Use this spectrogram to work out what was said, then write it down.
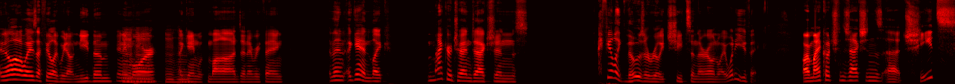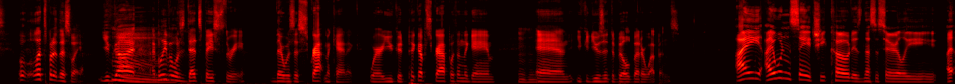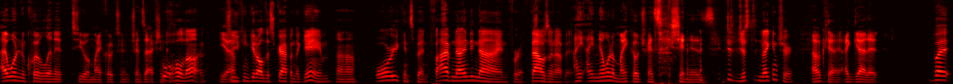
in a lot of ways, I feel like we don't need them anymore. mhm. Again, with mods and everything. And then again, like microtransactions, I feel like those are really cheats in their own way. What do you think? Are microtransactions uh, cheats? Well, let's put it this way. You've got, I believe it Hmm. was Dead Space 3. There was a scrap mechanic where you could pick up scrap within the game Mhm. and you could use it to build better weapons. I I wouldn't say a cheat code is necessarily. I, I wouldn't equivalent it to a microtransaction. Well, hold on. Yeah. So you can get all the scrap in the game, uh huh. or you can spend five ninety nine for a thousand of it. I, I know what a microtransaction is. just just making sure. okay, I get it. But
